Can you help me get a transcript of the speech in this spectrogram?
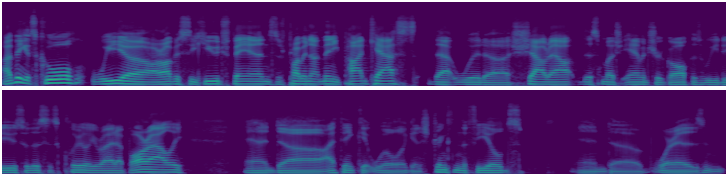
I think it's cool. We are obviously huge fans. There's probably not many podcasts that would shout out this much amateur golf as we do. So this is clearly right up our alley, and uh, I think it will again strengthen the fields. And uh, whereas in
